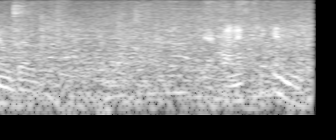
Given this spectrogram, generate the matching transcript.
noodle. 약간의 치킨입니다.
